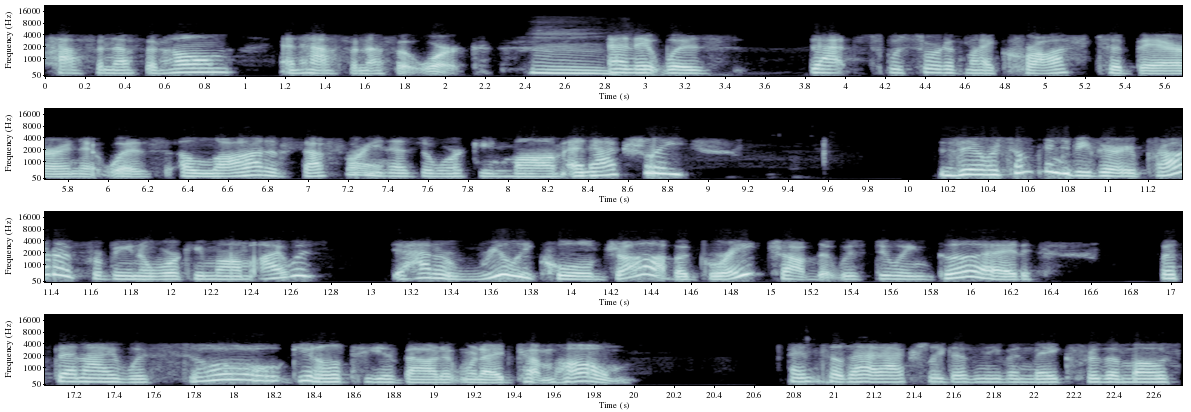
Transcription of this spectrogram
half enough at home and half enough at work. Mm. And it was that was sort of my cross to bear and it was a lot of suffering as a working mom. And actually there was something to be very proud of for being a working mom. I was had a really cool job a great job that was doing good but then i was so guilty about it when i'd come home. And so that actually doesn't even make for the most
